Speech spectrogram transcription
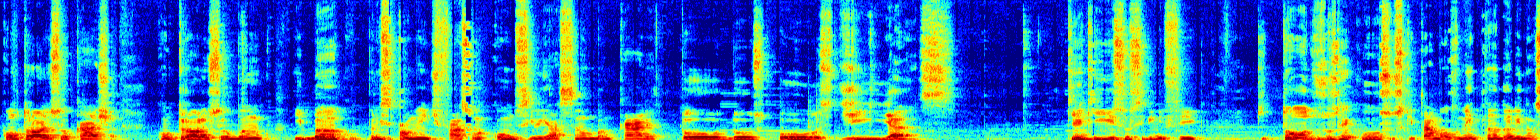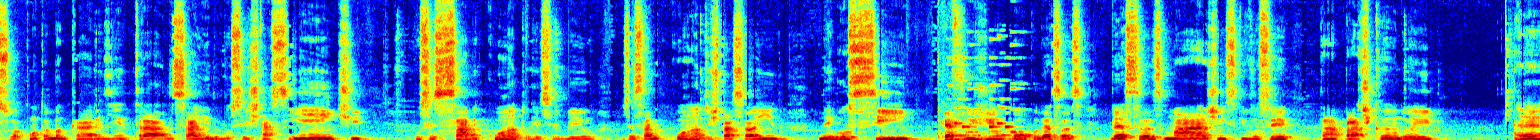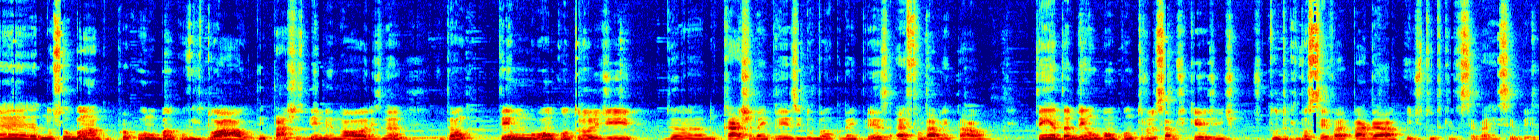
controle o seu caixa, controle o seu banco e banco, principalmente, faça uma conciliação bancária todos os dias. O que, que isso significa? Que todos os recursos que está movimentando ali na sua conta bancária de entrada e saída, você está ciente, você sabe quanto recebeu, você sabe quanto está saindo. Negocie. Quer fugir um pouco dessas, dessas margens que você está praticando aí é, no seu banco? Procure um banco virtual, tem taxas bem menores, né? Então, ter um bom controle de, da, do caixa da empresa e do banco da empresa é fundamental. Tenha também um bom controle, sabe de quê, gente? De tudo que você vai pagar e de tudo que você vai receber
